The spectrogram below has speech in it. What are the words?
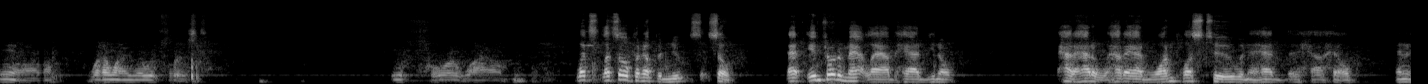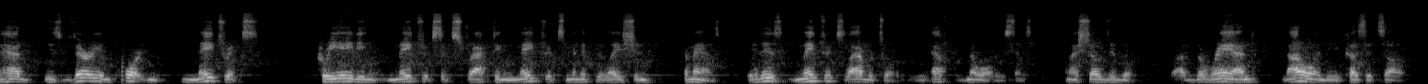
yeah, what I want to go with first. If for a while. Let's let's open up a new. So that intro to MATLAB had you know how to how to how to add one plus two and it had the help and it had these very important matrix creating, matrix extracting, matrix manipulation commands. It is matrix laboratory. You have to know all these things. And I showed you the uh, the RAND not only because it's a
